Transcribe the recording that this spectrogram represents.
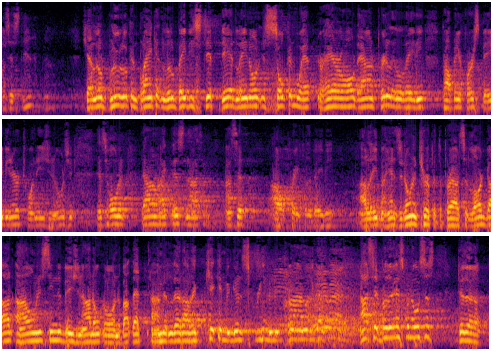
I said, stand up now. She had a little blue-looking blanket and a little baby stiff dead laying on it, just soaking wet, her hair all down, pretty little lady, probably her first baby in her 20s, you know. She is holding down like this, and I, I said, I'll pray for the baby. I laid my hands. I don't interpret the prayer. I said, Lord God, I only seen the vision. I don't know. And about that time, it let out a kick and began screaming and crying like that. I said, Brother Espinosa, to the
